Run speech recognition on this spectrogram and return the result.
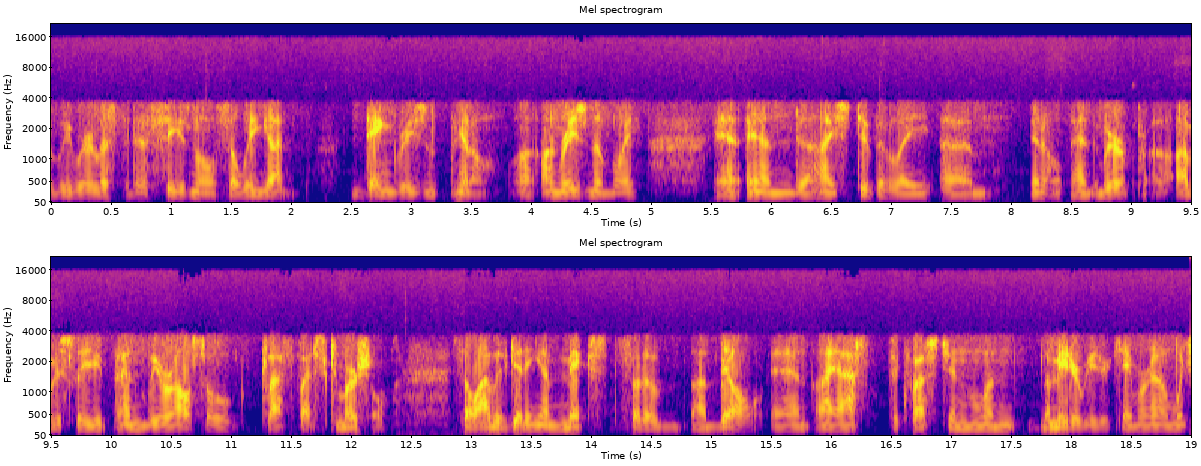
we were listed as seasonal, so we got dinged reason, you know, unreasonably, and, and uh, I stupidly. Um, you know, and we were obviously, and we were also classified as commercial. So I was getting a mixed sort of uh, bill, and I asked the question when the meter reader came around, which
